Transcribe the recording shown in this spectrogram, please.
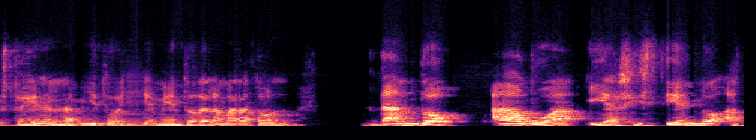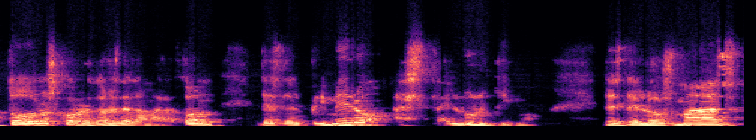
estoy en el avituallamiento de la maratón dando agua y asistiendo a todos los corredores de la maratón, desde el primero hasta el último, desde los más,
